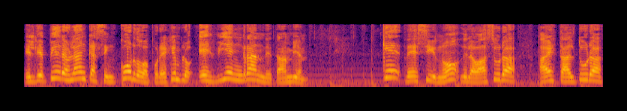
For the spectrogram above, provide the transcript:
El de Piedras Blancas en Córdoba, por ejemplo, es bien grande también. ¿Qué decir, no? De la basura a esta altura,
